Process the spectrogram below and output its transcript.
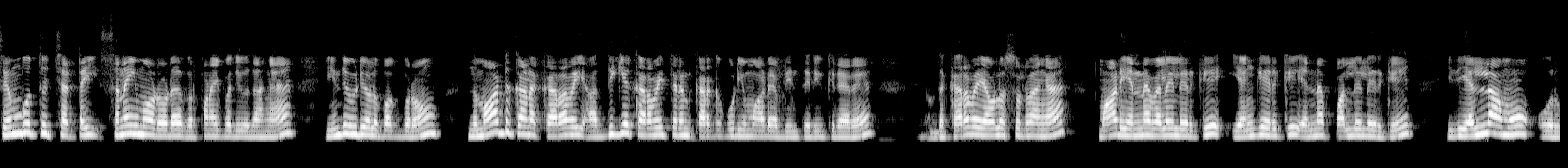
செம்புத்து சட்டை சினை மாடோட விற்பனை பதிவு தாங்க. இந்த வீடியோவில் பார்க்க போகிறோம் இந்த மாட்டுக்கான கறவை அதிக கறவை திறன் கறக்கக்கூடிய மாடு அப்படின்னு தெரிவிக்கிறாரு. அந்த கறவை எவ்வளோ சொல்கிறாங்க மாடு என்ன விலையில் இருக்குது எங்கே இருக்குது என்ன பல்லில் இருக்குது இது எல்லாமும் ஒரு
